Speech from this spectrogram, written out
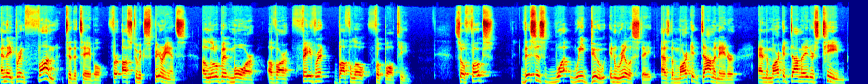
and they bring fun to the table for us to experience a little bit more of our favorite Buffalo football team. So, folks, this is what we do in real estate as the market dominator and the market dominators team.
